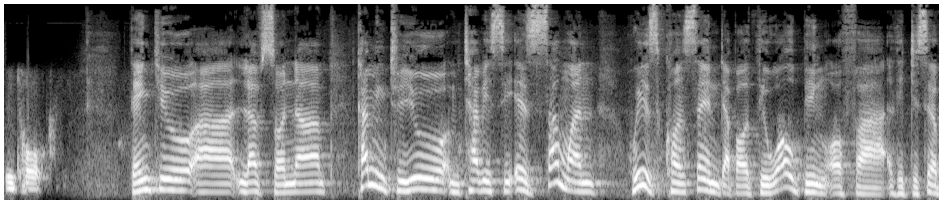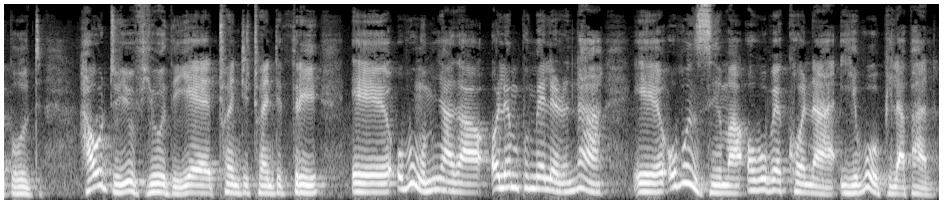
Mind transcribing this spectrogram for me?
with hope. Thank you, uh, Loveson. Uh, coming to you, Mtabisi, as someone who is concerned about the well-being of uh, the disabled, how do you view the year 2023 eh ubungumnyaka olempumelelo na eh ubunzima obube khona yibuphi laphana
